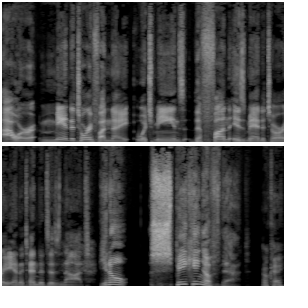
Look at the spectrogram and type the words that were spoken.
our mandatory fun night, which means the fun is mandatory and attendance is not. you know, speaking of that, Okay.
